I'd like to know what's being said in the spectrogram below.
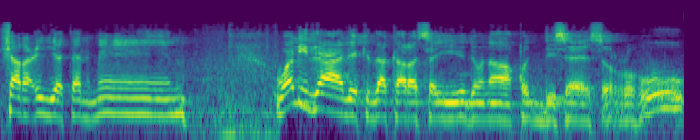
شرعية من ولذلك ذكر سيدنا قدس سره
